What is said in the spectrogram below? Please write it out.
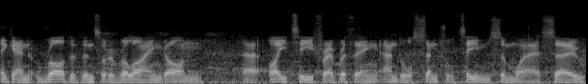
again, rather than sort of relying on uh, IT for everything and or central teams somewhere. So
